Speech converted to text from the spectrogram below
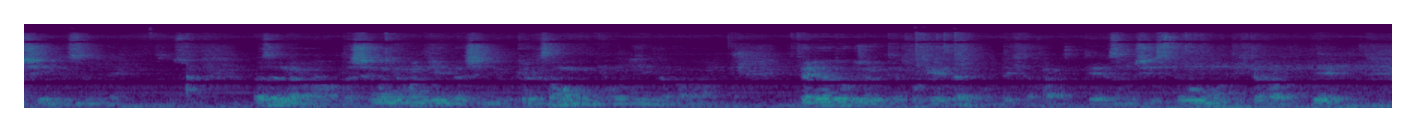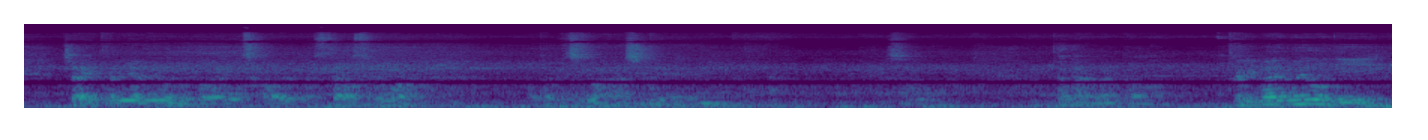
しいんですよね、うん、なぜなら私も日本人だしお客様も日本人だからイタリア独自の店舗形態を持ってきたからってそのシステムを持ってきたからってじゃあイタリアのように場合を使われるかしたらそれはまた別の話で、うん、そう。だからなんか当たり前のように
